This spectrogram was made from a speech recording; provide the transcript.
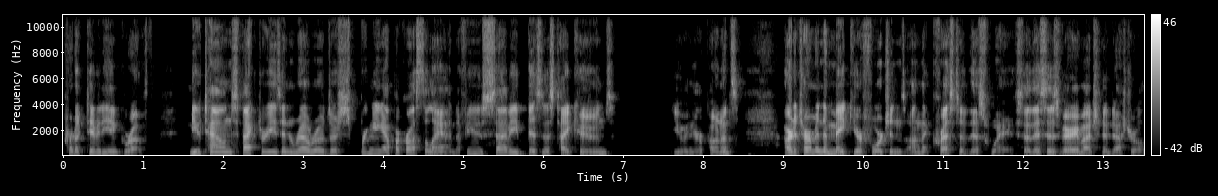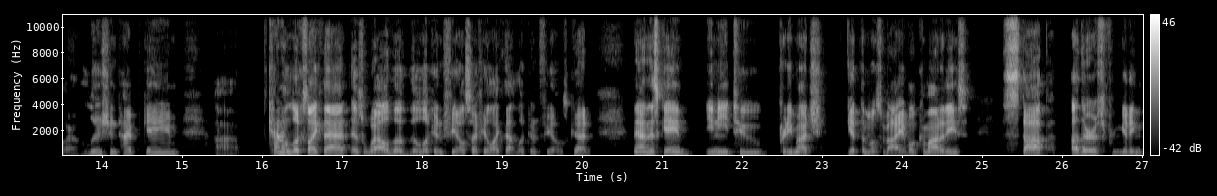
productivity and growth. New towns, factories, and railroads are springing up across the land. A few savvy business tycoons, you and your opponents, are determined to make your fortunes on the crest of this wave. So, this is very much an industrial revolution type game. Uh, kind of looks like that as well, the, the look and feel. So, I feel like that look and feel is good. Now, in this game, you need to pretty much get the most valuable commodities stop others from getting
